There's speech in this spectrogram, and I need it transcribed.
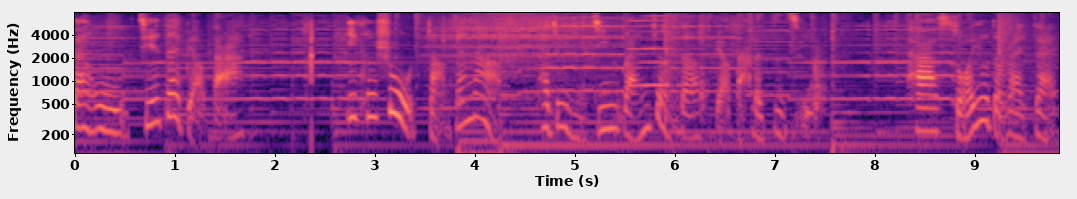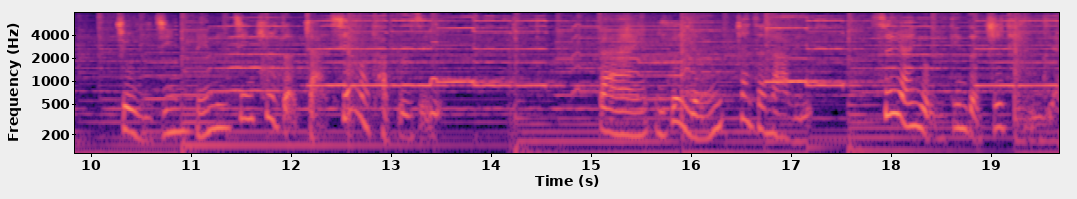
万物皆在表达。一棵树长在那儿，它就已经完整的表达了自己，它所有的外在就已经淋漓尽致的展现了他自己。但一个人站在那里，虽然有一定的肢体语言，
